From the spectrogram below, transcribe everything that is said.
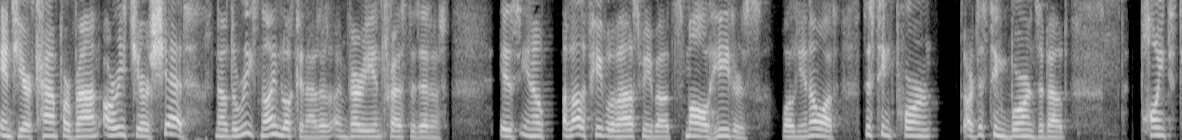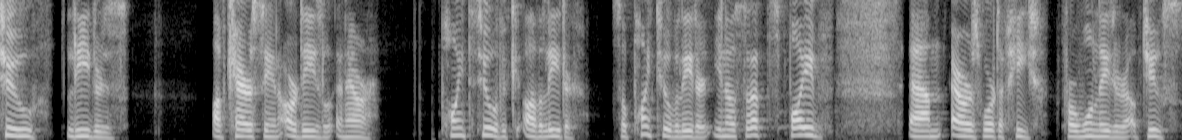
into your camper van or into your shed. Now, the reason I'm looking at it, I'm very interested in it, is you know a lot of people have asked me about small heaters. Well, you know what? This thing burn or this thing burns about 0.2 litres of kerosene or diesel an hour. 0.2 of a, of a litre. So 0.2 of a litre, you know, so that's five um, hours worth of heat for one litre of juice.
